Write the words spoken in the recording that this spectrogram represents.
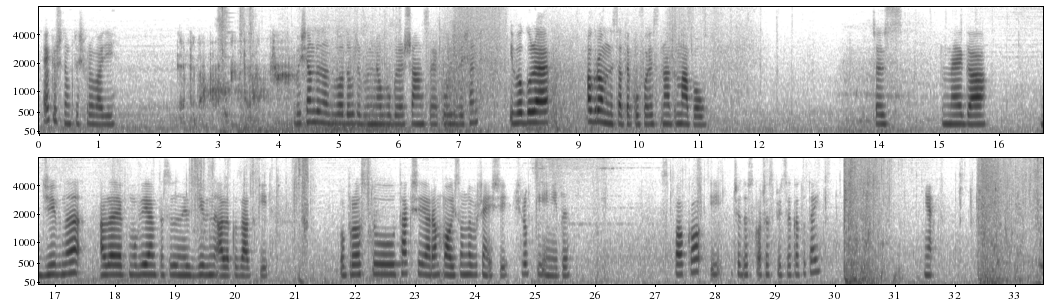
Jak już tam ktoś prowadzi? Wysiądę nad wodą, żebym miał w ogóle szansę jakąś wysiąść. I w ogóle ogromny statek UFO jest nad mapą. Co jest mega dziwne, ale jak mówiłem, ten sezon jest dziwny, ale kozacki. Po prostu tak się jaram. Oj, są nowe części. Śrubki i nity. Spoko. I czy doskoczę z piecyka tutaj? Nie.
